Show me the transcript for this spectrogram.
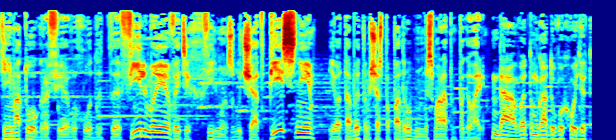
кинематографе выходят э, фильмы. В этих фильмах звучат песни. И вот об этом сейчас поподробнее мы с Маратом поговорим. Да, в этом году выходит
